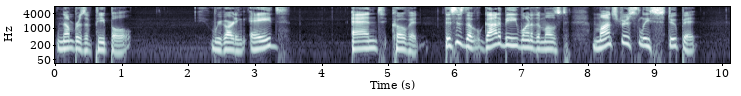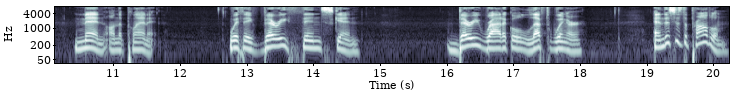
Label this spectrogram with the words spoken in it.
numbers of people regarding AIDS and COVID. This is the got to be one of the most monstrously stupid men on the planet with a very thin skin very radical left winger. And this is the problem.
